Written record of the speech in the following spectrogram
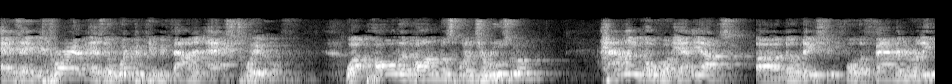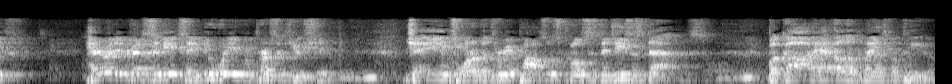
as a prayer, as a weapon can be found in Acts 12. While Paul and Barnabas were in Jerusalem, handling over Antioch's uh, donation for the famine relief, Herod investigates a new wave of persecution. James, one of the three apostles closest to Jesus, dies. But God had other plans for Peter.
